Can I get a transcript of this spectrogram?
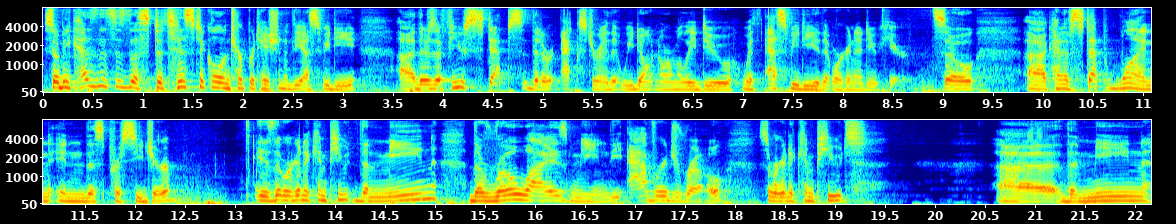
so because this is the statistical interpretation of the SVD, uh, there's a few steps that are extra that we don't normally do with SVD that we're going to do here. So uh, kind of step one in this procedure is that we're going to compute the mean, the row-wise mean, the average row. So we're going to compute uh, the mean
